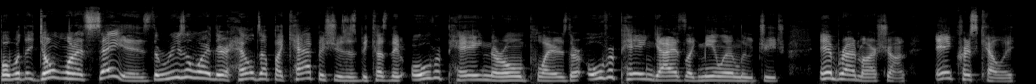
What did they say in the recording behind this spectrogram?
But what they don't want to say is the reason why they're held up by cap issues is because they're overpaying their own players. They're overpaying guys like Milan Lucic and Brad Marchand and Chris Kelly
